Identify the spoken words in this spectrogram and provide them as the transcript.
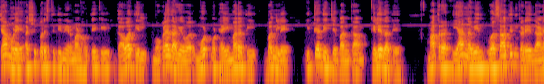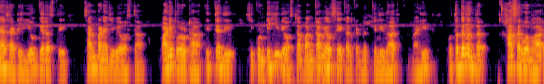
त्यामुळे अशी परिस्थिती निर्माण होते की गावातील मोकळ्या जागेवर मोठमोठ्या इमारती बंगले इत्यादीचे बांधकाम केले जाते. मात्र या नवीन वसाहतींकडे जाण्यासाठी योग्य रस्ते सांडपाण्याची व्यवस्था पाणी पुरवठा इत्यादीची कोणतीही व्यवस्था बांधकाम व्यावसायिकांकडनं केली जात नाही व तदनंतर हा सर्व भार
